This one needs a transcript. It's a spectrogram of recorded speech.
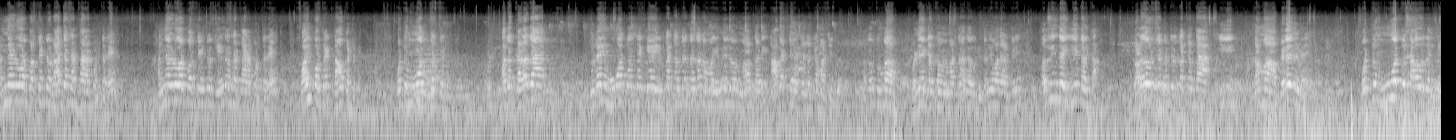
ಹನ್ನೆರಡೂವರೆ ಪರ್ಸೆಂಟ್ ರಾಜ್ಯ ಸರ್ಕಾರ ಕೊಡ್ತಾರೆ ಹನ್ನೆರಡೂವರೆ ಪರ್ಸೆಂಟ್ ಕೇಂದ್ರ ಸರ್ಕಾರ ಕೊಡ್ತಾರೆ ಫೈವ್ ಪರ್ಸೆಂಟ್ ನಾವು ಕಟ್ಟಬೇಕು. ಒಟ್ಟು ಮೂವತ್ತು ಪರ್ಸೆಂಟ್. ಅದು ಕಳೆದ ಜುಲೈ ಮೂವತ್ತೊಂದಕ್ಕೆ ಇರ್ತಕ್ಕಂಥದ್ದನ್ನ ನಮ್ಮ ಎಂ ಎಲ್ ಎ ಅವ್ರು ಮಾತನಾಡಿ ಆಗಸ್ಟ್ ಮೂವತ್ತೊಂದಕ್ಕೆ ಮಾಡಿಸಿದ್ರು. ಅದು ತುಂಬಾ ಒಳ್ಳೆಯ ಕೆಲಸವನ್ನು ಮಾಡಿದ್ರೆ ಅದಕ್ಕೆ ಧನ್ಯವಾದ ಹೇಳ್ತೀನಿ. ಅಲ್ಲಿಂದ ಇಲ್ಲಿ ತನಕ ಕಳೆದ ವರ್ಷ ಕಟ್ಟಿರ್ತಕ್ಕಂಥ ಈ ನಮ್ಮ ಬೆಳೆ ವಿಮೆ ಒಟ್ಟು ಮೂವತ್ತು ಸಾವಿರದಲ್ಲಿ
